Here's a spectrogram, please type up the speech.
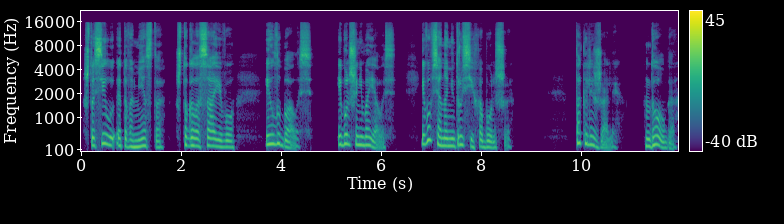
что силу этого места, что голоса его, и улыбалась, и больше не боялась. И вовсе она не трусиха больше. Так и лежали. Долго.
